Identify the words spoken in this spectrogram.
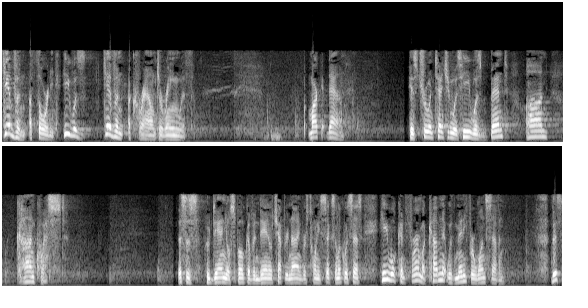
given authority. He was given a crown to reign with. But mark it down. His true intention was he was bent on conquest. This is who Daniel spoke of in Daniel chapter 9, verse 26. And look what it says. He will confirm a covenant with many for one seven. This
